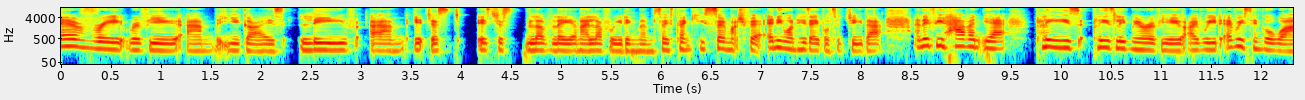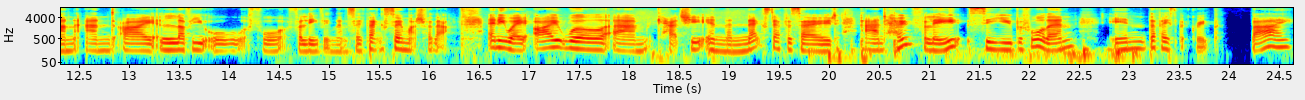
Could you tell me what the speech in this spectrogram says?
every review um, that you guys leave. Um, it just it's just lovely, and I love reading them. So thank you so much for anyone who's able to do that. And if you haven't yet, please please leave me a review. I read every single one, and I love you all for for leaving them. So thanks so much for that. Anyway, I will um, catch you in the next episode, and hopefully see you before then in the Facebook group. Bye.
